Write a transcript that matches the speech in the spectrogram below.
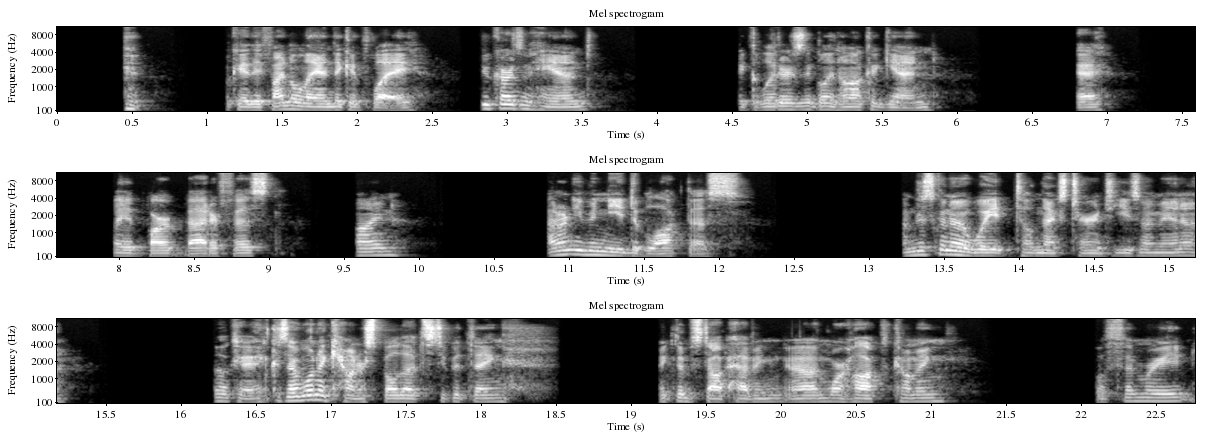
okay, they find a land they can play. Two cards in hand. It glitters the Glint Hawk again. Okay. Play a Barb Batterfist. Fine. I don't even need to block this. I'm just gonna wait till next turn to use my mana. Okay, because I want to counterspell that stupid thing. Make them stop having uh, more hawks coming. Ephemerate.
